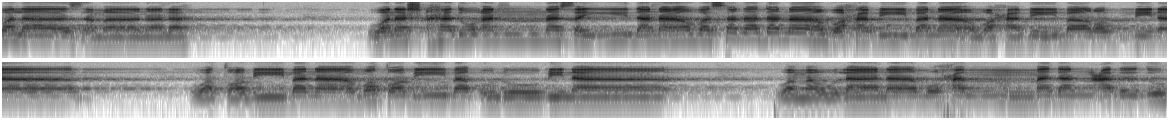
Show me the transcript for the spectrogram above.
ولا زمان له ونشهد أن سيدنا وسندنا وحبيبنا وحبيب ربنا وطبيبنا وطبيب قلوبنا ومولانا محمدا عبده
